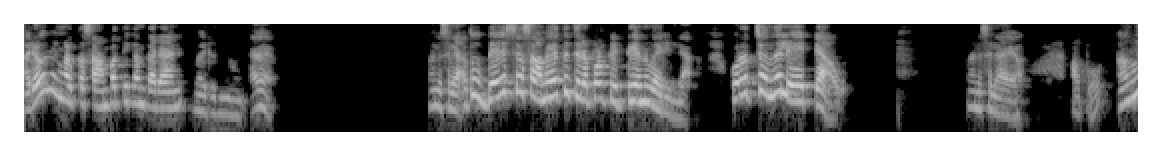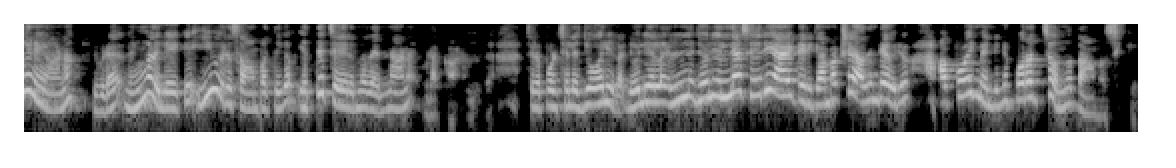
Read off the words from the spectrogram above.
ആരോ നിങ്ങൾക്ക് സാമ്പത്തികം തരാൻ വരുന്നുണ്ട്. മനസ്സിലായി? അത് ഉദ്ദേശിച്ച സമയത്ത് ചിലപ്പോൾ കിട്ടിയെന്ന് വരില്ല. കുറച്ചൊന്ന് ലേറ്റ് ആവും. മനസ്സിലായോ? അപ്പോൾ അങ്ങനെയാണ് ഇവിടെ നിങ്ങളിലേക്ക് ഈ ഒരു സാമ്പത്തികം എത്തിച്ചേരുന്നത് എന്നാണ് ഇവിടെ കാണുന്നത്. ചിലപ്പോൾ ചില ജോലികൾ ജോലിയെല്ലാം എല്ലാ ജോലിയെല്ലാം ശരിയായിട്ടിരിക്കാം. പക്ഷെ അതിന്റെ ഒരു അപ്പോയിൻമെന്റിന് കുറച്ചൊന്ന് താമസിക്കും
